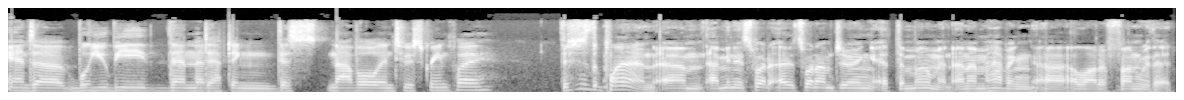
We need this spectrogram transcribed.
And will you be then adapting this novel into a screenplay? This is the plan. Um, I mean, it's what it's what I'm doing at the moment, and I'm having uh, a lot of fun with it.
